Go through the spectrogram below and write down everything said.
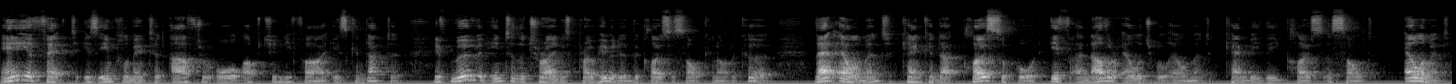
Any effect is implemented after all opportunity fire is conducted. If movement into the terrain is prohibited, the close assault cannot occur. That element can conduct close support if another eligible element can be the close assault element.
